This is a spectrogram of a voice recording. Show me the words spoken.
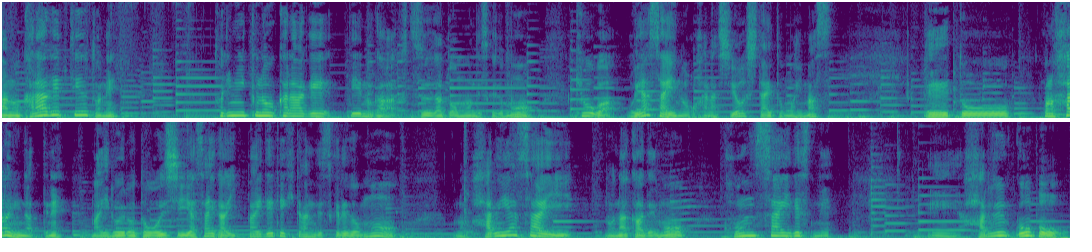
あ、あの唐揚げっていうとね鶏肉の唐揚げっていうのが普通だと思うんですけども今日はお野菜のお話をしたいと思います。えーと、この春になってねいろいろと美味しい野菜がいっぱい出てきたんですけれどもこの春野菜の中でも根菜ですね、えー、春ごぼう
